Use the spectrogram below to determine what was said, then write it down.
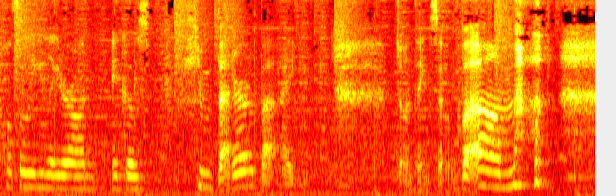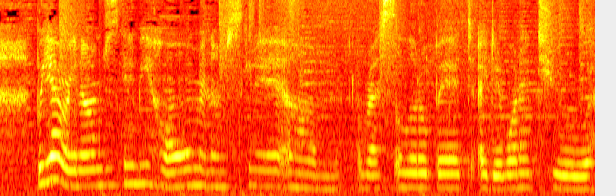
hopefully later on it goes better, but I don't think so. But um, but yeah, right now I'm just gonna be home and I'm just gonna um, rest a little bit. I did wanted to,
